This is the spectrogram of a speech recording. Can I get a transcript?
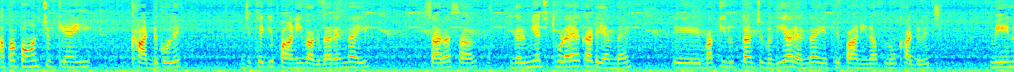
ਆਪਾਂ ਪਹੁੰਚ ਚੁੱਕੇ ਆਂ ਇਹ ਖੱਡ ਕੋਲੇ, ਜਿੱਥੇ ਕਿ ਪਾਣੀ ਵਗਦਾ ਰਹਿੰਦਾ ਏ ਸਾਰਾ ਸਾਲ। ਗਰਮੀਆਂ 'ਚ ਥੋੜਾ ਜਿਹਾ ਘਟ ਜਾਂਦਾ ਏ ਤੇ ਬਾਕੀ ਰੁੱਤਾਂ 'ਚ ਵਧੀਆ ਰਹਿੰਦਾ ਏ ਇੱਥੇ ਪਾਣੀ ਦਾ ਫਲੋ ਖੱਡ ਵਿੱਚ। ਮੇਨ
